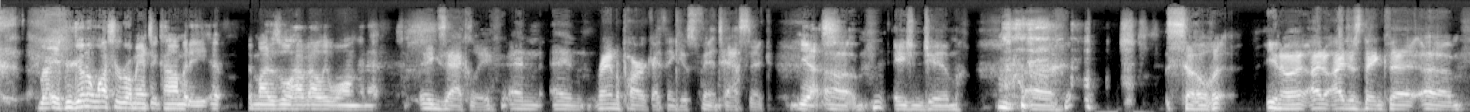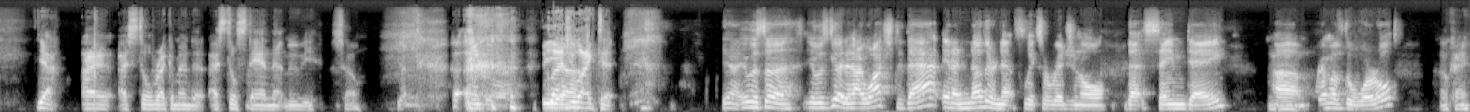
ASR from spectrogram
right, if you're gonna watch a romantic comedy, it, it might as well have Ali Wong in it. exactly, and and Randall Park I think is fantastic. Yes, Um, Asian Jim. Uh, so you know I I just think that um, yeah I I still recommend it. I still stand that movie. So Yeah. And, uh, the, glad uh, you liked it. Yeah, it was uh, it was good, and I watched that and another Netflix original that same day, Mhm. um, Rim of the World, okay.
